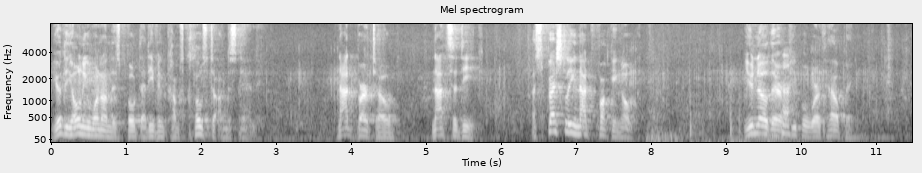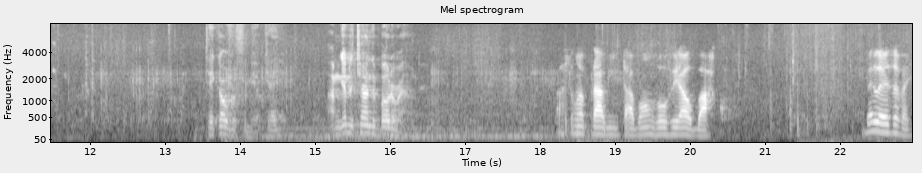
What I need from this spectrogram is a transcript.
You're the only one on this boat that even comes close to understanding. Not Berto, not Sadiq, especially not fucking Oak. You know there are people worth helping. Take over for me, okay? I'm gonna turn the boat around. Passa uma pra mim, tá bom? Vou virar o barco. Beleza, velho.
